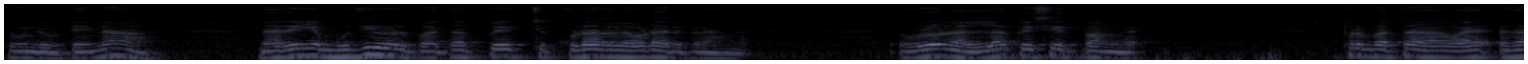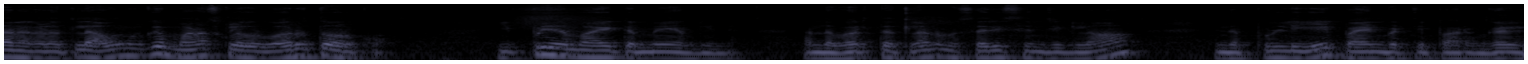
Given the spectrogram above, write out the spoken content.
தூண்டி விட்டேன்னா நிறைய முதியோர்கள் பார்த்தா பேச்சு குளறலோடு இருக்கிறாங்க. இவ்வளோ நல்லா பேசியிருப்பாங்க. அப்புறம் பார்த்தா வயதான காலத்தில் அவங்களுக்கு மனசுக்குள்ள ஒரு வருத்தம் இருக்கும். இப்படி நம்ம ஆயிட்டோமே அப்படின்னு. அந்த வருத்தத்தில் நம்ம சரி செஞ்சுக்கலாம். இந்த புள்ளியை பயன்படுத்தி பாருங்கள்.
